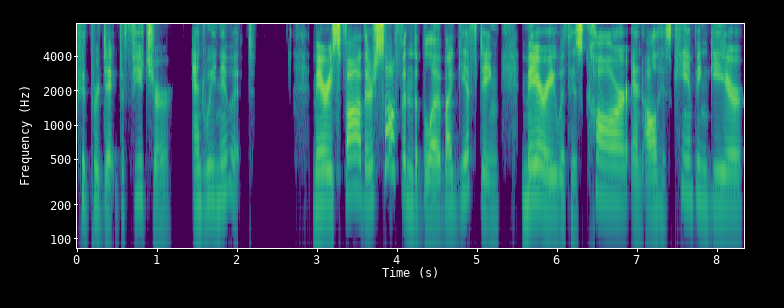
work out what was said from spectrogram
could predict the future, and we knew it. Mary's father softened the blow by gifting Mary with his car and all his camping gear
